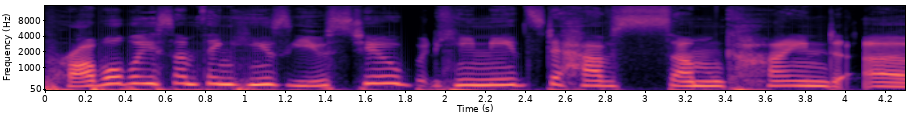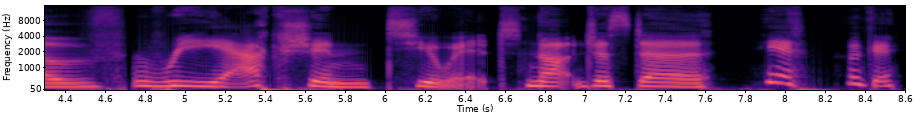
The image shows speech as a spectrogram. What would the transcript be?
probably something he's used to, but he needs to have some kind of reaction to it, not just a, yeah, okay.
